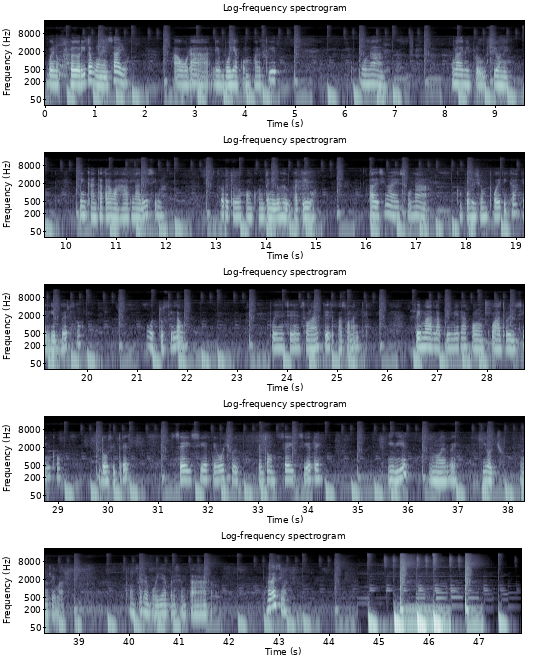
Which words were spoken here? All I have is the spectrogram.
Bueno, lo de ahorita fue un ensayo. Ahora les voy a compartir una, una de mis producciones. Me encanta trabajar la décima, sobre todo con contenidos educativos. La décima es una composición poética de 10 versos, octosílabos. Pueden ser sonantes o asonantes. Rima la primera con 4 y 5, 2 y 3, 6, 7, 8, perdón, 6, 7 y 10, 9 y 8 en rimar. Entonces les voy a presentar una décima.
